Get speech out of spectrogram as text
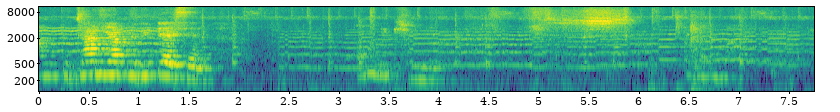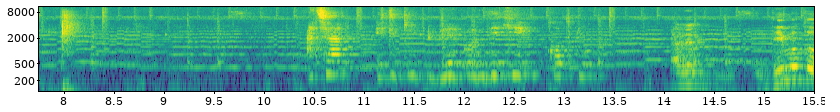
আমি তো জানি আপনি দিতে আইছেন আচ্ছা এটা কি একটু বের করে দেখি কতটুকু? আরে দিব তো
